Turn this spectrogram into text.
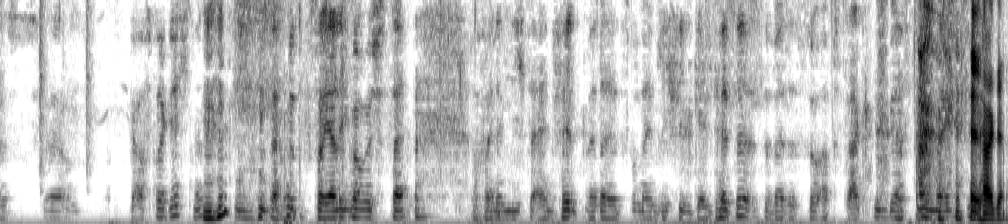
Das äh, beauftrage ich. Ne? Mhm. so ehrlich muss man schon sein auch wenn ihm nichts einfällt, wenn er jetzt unendlich viel Geld hätte, dann wäre das so abstrakt im ersten Moment. ja, genau.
